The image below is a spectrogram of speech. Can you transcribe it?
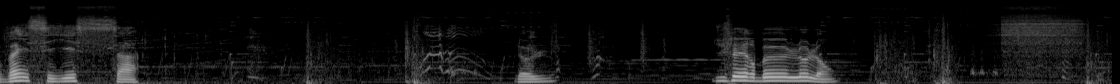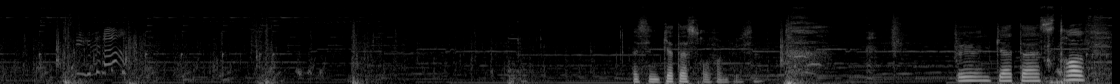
On va essayer ça. Lol. Du verbe lolant. Ah, c'est une catastrophe en plus. Hein. une catastrophe.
